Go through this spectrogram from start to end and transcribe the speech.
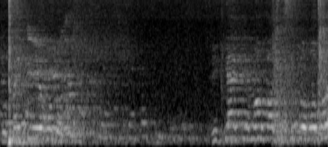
faut pas qu'il y ait le rebond. Lucas, Clément participe au rebond.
